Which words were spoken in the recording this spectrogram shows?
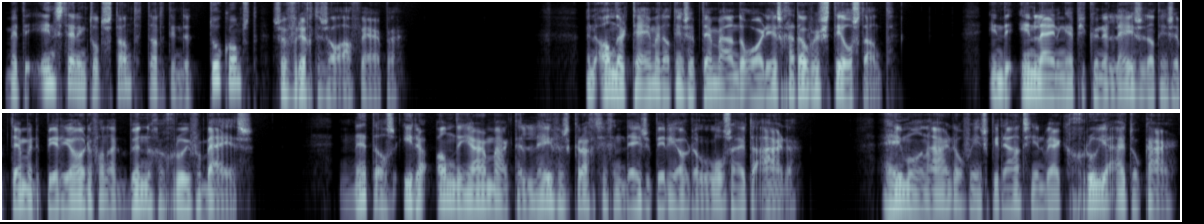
met de instelling tot stand dat het in de toekomst zijn vruchten zal afwerpen. Een ander thema dat in september aan de orde is gaat over stilstand. In de inleiding heb je kunnen lezen dat in september de periode van uitbundige groei voorbij is. Net als ieder ander jaar maakt de levenskracht zich in deze periode los uit de aarde. Hemel en aarde of inspiratie en werk groeien uit elkaar.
